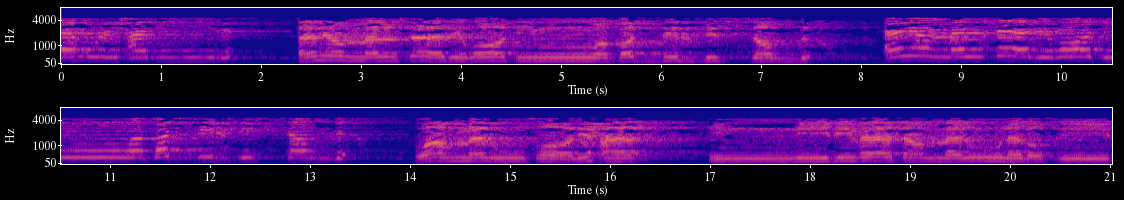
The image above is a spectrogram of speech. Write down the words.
لَهُ الْحَدِيدَ أَنِ اعْمَلْ سَابِغَاتٍ وَقَدِّرْ فِي السَّرْدِ ۖ أَنِ اعْمَلْ سَابِغَاتٍ وَقَدِّرْ فِي السَّرْدِ ۖ وَاعْمَلُوا صَالِحًا ۖ إِنِّي بِمَا تَعْمَلُونَ بَصِيرٌ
